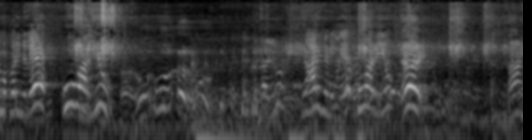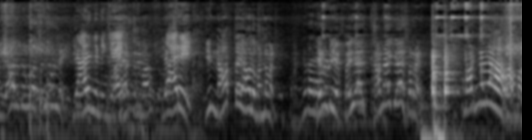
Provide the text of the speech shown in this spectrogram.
தெரியாம போறீங்களே who are you? யாருங்க நீங்க? are you? ஏய் நான் யாருன்னு கூட தெரியவில்லை. யாருங்க நீங்க? யார் இந்நாட்டை ஆளும் மன்னவன். என்னுடைய பெயர் கனகேஸ்வரன். மன்னரா? ஆமா.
